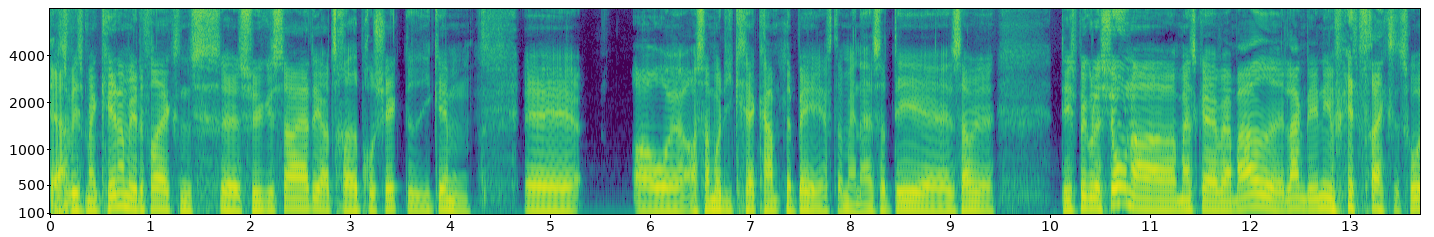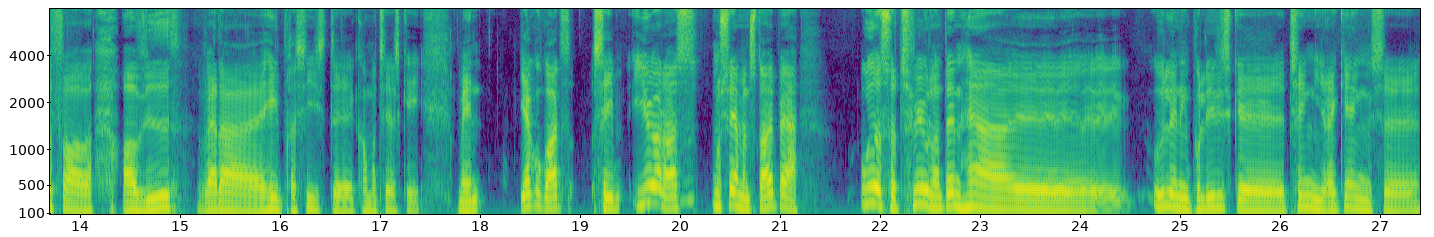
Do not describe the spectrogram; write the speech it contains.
Ja. Altså, hvis man kender Mette Frederiksens øh, psyke, så er det at træde projektet igennem. Øh, og, øh, og så må de tage kampene bagefter, men altså, det, øh, så, øh, det er spekulationer, og man skal være meget langt inde i Mette Frederiksens hoved for at, at vide, hvad der helt præcist øh, kommer til at ske. Men jeg kunne godt se, i øvrigt også, nu ser man Støjbær, ud af så tvivl om den her øh, udlændingepolitiske øh, ting i regeringens øh,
